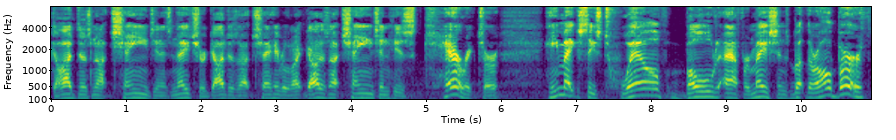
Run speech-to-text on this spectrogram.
God does not change in his nature. God does not change. God does not change in his character. he makes these 12 bold affirmations, but they're all birthed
